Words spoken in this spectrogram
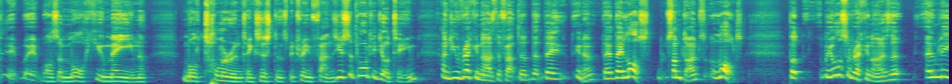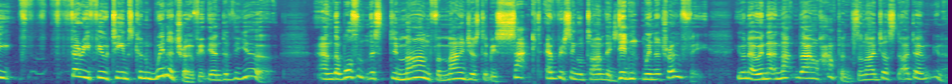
it, it was a more humane, more tolerant existence between fans. You supported your team and you recognised the fact that, that they you know they, they lost sometimes a lot. But we also recognise that only f- very few teams can win a trophy at the end of the year. And there wasn't this demand for managers to be sacked every single time they didn't win a trophy you know, and, and that now happens. And I just, I don't, you know,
